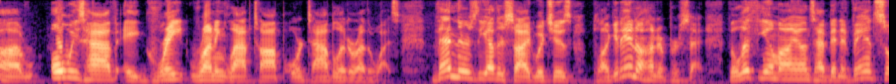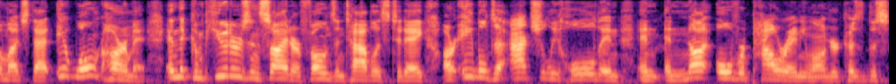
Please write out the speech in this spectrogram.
uh, always have a great running laptop or tablet or otherwise. Then there's the other side, which is plug it in 100%. The lithium ions have been advanced so much that it won't harm it. And the computers inside our phones and tablets today are able to actually hold and, and, and not overpower any longer because this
